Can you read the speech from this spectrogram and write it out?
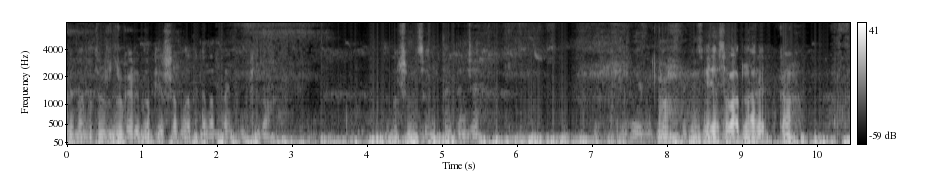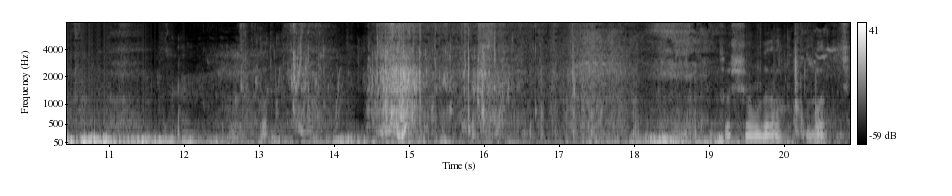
ryba, bo to już druga ryba, pierwsza była taka na 2,5 kg. Zobaczymy co tutaj będzie. Jest ładna rybka. Coś się udało złapać.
